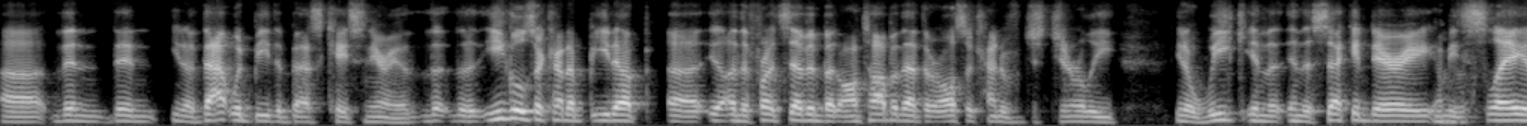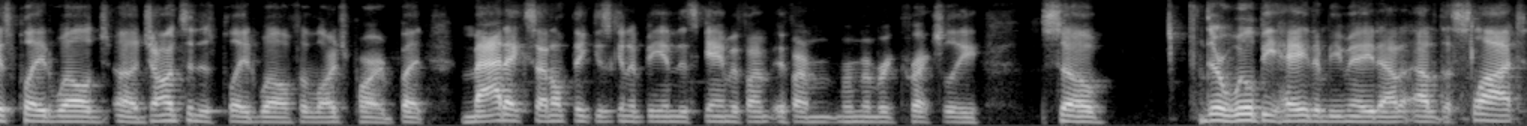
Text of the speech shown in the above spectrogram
Uh, then, then you know that would be the best case scenario. The, the Eagles are kind of beat up uh, on the front seven, but on top of that, they're also kind of just generally you know weak in the in the secondary. I mean, Slay has played well. Uh, Johnson has played well for the large part, but Maddox I don't think is going to be in this game if I'm if I'm remembering correctly. So there will be hay to be made out, out of the slot.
